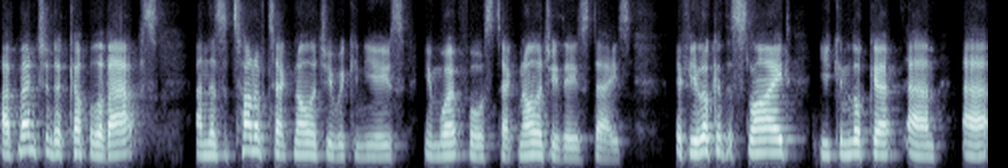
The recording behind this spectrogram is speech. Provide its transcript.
I've mentioned a couple of apps and there's a ton of technology we can use in workforce technology these days. If you look at the slide, you can look at um, uh,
